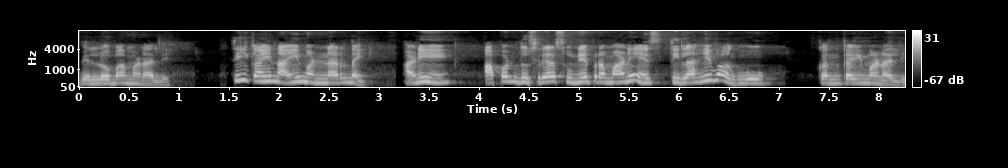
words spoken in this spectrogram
वेल्लोबा म्हणाले. ती काही नाही म्हणणार नाही. आणि आपण दुसऱ्या सुनेप्रमाणेच तिलाही वागवू कनकाई म्हणाली.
